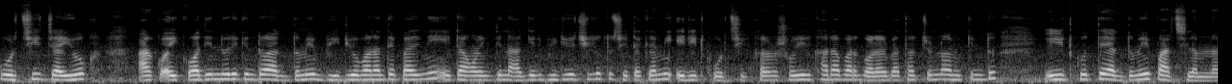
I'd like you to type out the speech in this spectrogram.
করছি, যাই হোক। আর এই কদিন ধরে কিন্তু একদমই ভিডিও বানাতে পারিনি, এটা অনেক দিন আগের ভিডিও ছিল, তো সেটাকে আমি এডিট করছি। কারণ শরীর খারাপ আর গলার ব্যথার জন্য আমি কিন্তু এডিট করতে একদমই পারছিলাম না।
